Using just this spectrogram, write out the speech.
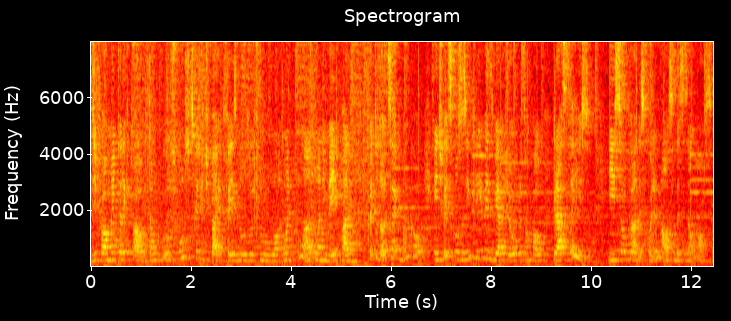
de forma intelectual. Então, os cursos que a gente fez nos últimos um, um ano, um ano e meio quase, foi tudo a Odisseia que bancou. A gente fez cursos incríveis, viajou para São Paulo graças a isso. E isso foi uma escolha nossa, uma decisão nossa.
